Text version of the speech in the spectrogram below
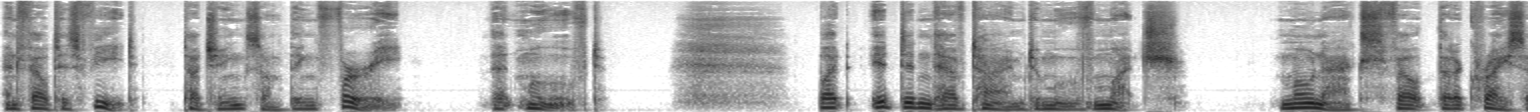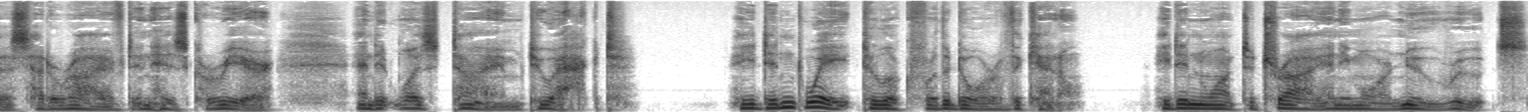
and felt his feet touching something furry that moved. But it didn't have time to move much. Monax felt that a crisis had arrived in his career, and it was time to act. He didn't wait to look for the door of the kennel. He didn't want to try any more new routes.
